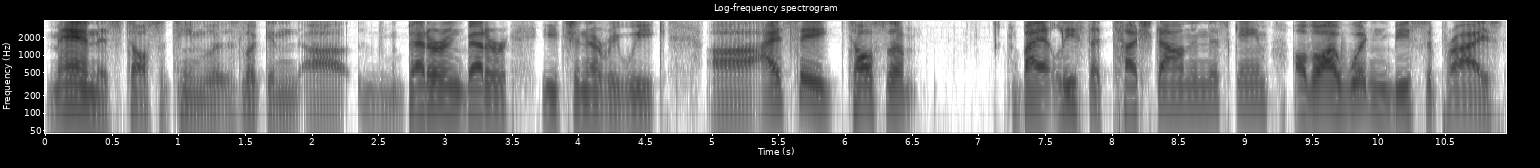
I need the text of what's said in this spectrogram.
Man, this Tulsa team is looking uh, better and better each and every week. Uh, I say Tulsa by at least a touchdown in this game, although I wouldn't be surprised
